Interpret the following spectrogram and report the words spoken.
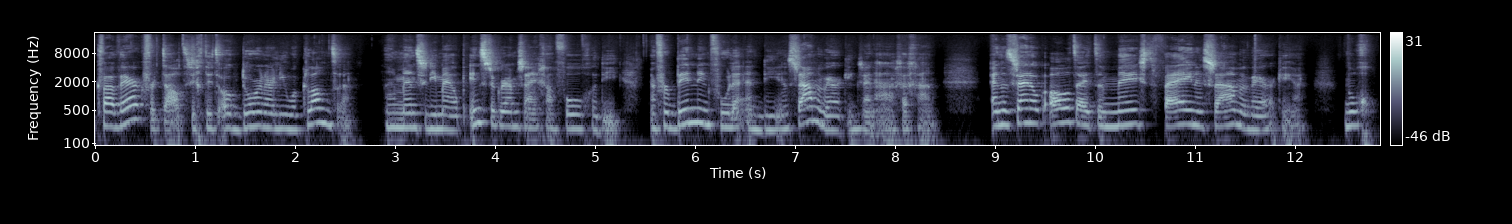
qua werk vertaalt zich dit ook door naar nieuwe klanten. Eh, mensen die mij op Instagram zijn gaan volgen, die een verbinding voelen en die een samenwerking zijn aangegaan. En het zijn ook altijd de meest fijne samenwerkingen. Nog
